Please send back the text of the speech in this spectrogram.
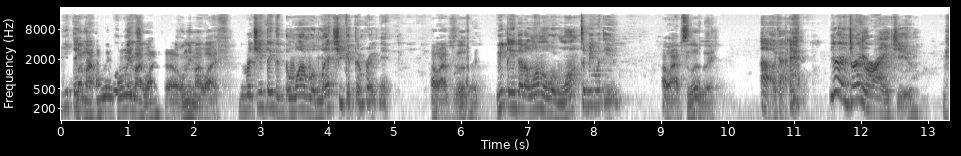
You think But my only only my wife though. Only my wife. But you think that the one will let you get them pregnant? Oh, absolutely. You think that a woman would want to be with you? Oh, absolutely. Oh, okay. You're a dreamer, ain't you?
